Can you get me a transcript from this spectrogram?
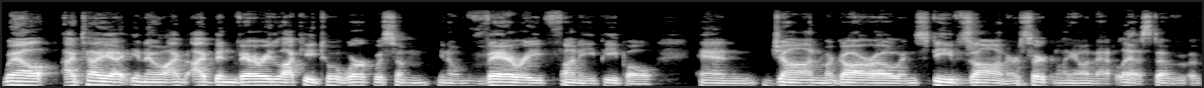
Well, I tell you, you know, I've I've been very lucky to work with some, you know, very funny people, and John Magaro and Steve Zahn are certainly on that list of, of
